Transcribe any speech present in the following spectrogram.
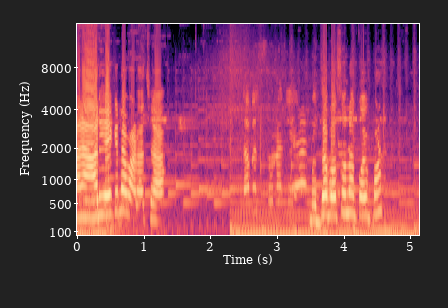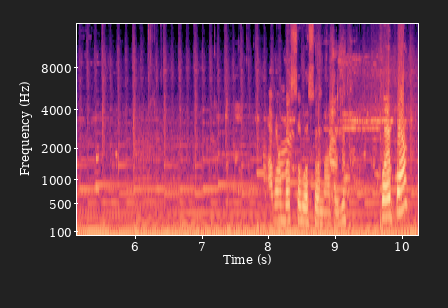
અને આ રિયા કેટલા વાળા છે આ? બધા બસો ના કોઈ પણ? આ પણ બસો બસો ના છે જો. કોઈ પણ?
